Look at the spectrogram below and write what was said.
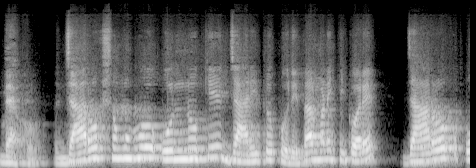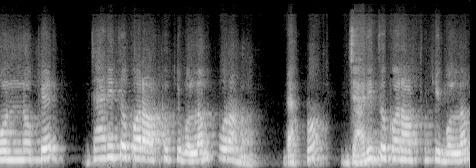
দেখো জারক সমূহ অন্যকে জারিত করে, তার মানে কি করে? জারক অন্যকে জারিত করা অর্থ কি বললাম? পুরানো। দেখো, জারিত করা অর্থ কি বললাম?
